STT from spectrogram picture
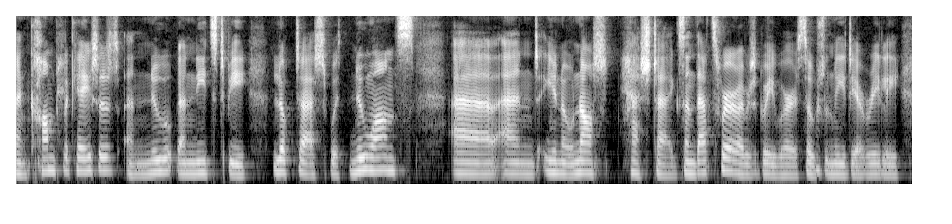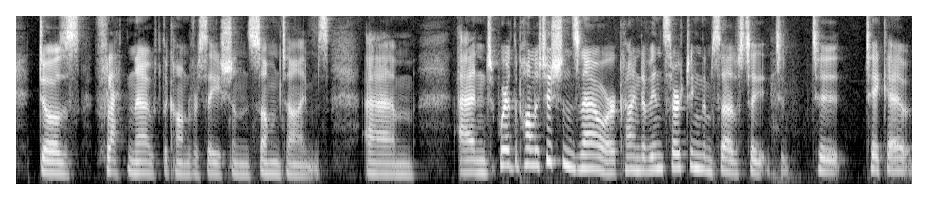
and complicated and new and needs to be looked at with nuance uh, and you know not hashtags. And that's where I would agree where social media really does flatten out the conversation sometimes. Um, and where the politicians now are kind of inserting themselves to to, to take a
